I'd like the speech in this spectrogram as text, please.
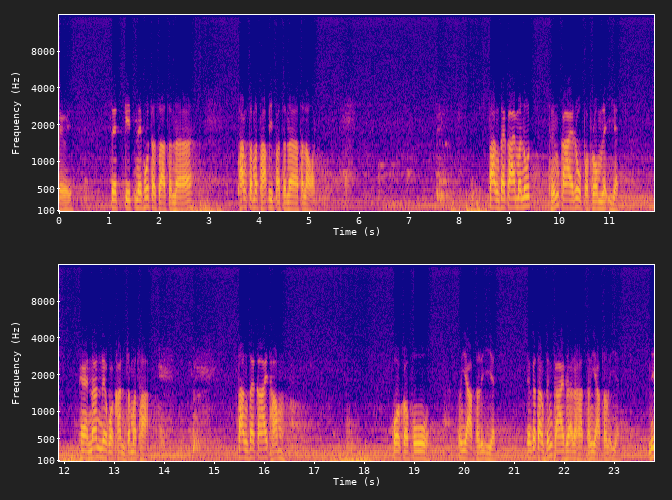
เลย เสร็จกิจในพุทธศาสนาทั้งสมถะวิปัสสนาตลอด ตั้งแต่กายมนุษย์ถึงกายรูปประพรมละเอียด แค่นั้นเรียกว่าคันสมถะ ตั้งแต่กายธรรมโคตรกระพูทั้งหยาบทั้งละเอียดจนกระทั่งถึงกายพระอรหันต์ทั้งหยาบทั้งละเอียดมี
